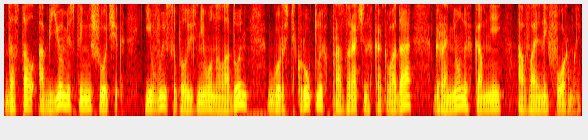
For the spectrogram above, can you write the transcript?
достал объемистый мешочек и высыпал из него на ладонь горсть крупных, прозрачных как вода, граненых камней овальной формы.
